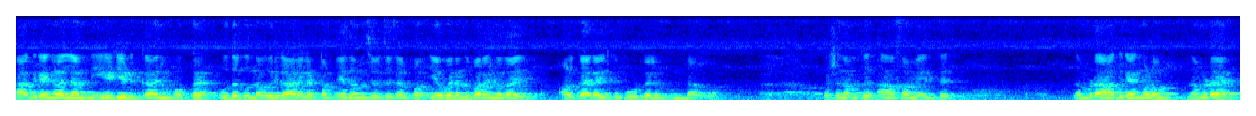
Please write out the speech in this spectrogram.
ആഗ്രഹങ്ങളെല്ലാം നേടിയെടുക്കാനും ഒക്കെ ഉതകുന്ന ഒരു കാലഘട്ടം ഏതാണെന്ന് ചോദിച്ചാൽ ചിലപ്പോൾ യൗവനം എന്ന് പറയുന്നതായി ആൾക്കാരായിരിക്കും കൂടുതലും ഉണ്ടാവുക. പക്ഷെ നമുക്ക് ആ സമയത്ത് നമ്മുടെ ആഗ്രഹങ്ങളും നമ്മുടെ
